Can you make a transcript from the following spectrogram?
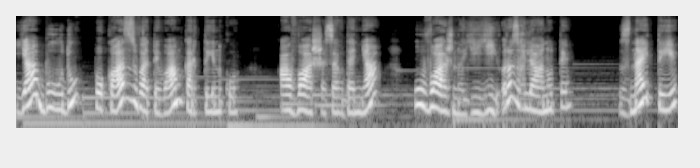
Я буду показувати вам картинку, а ваше завдання уважно її розглянути, знайти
